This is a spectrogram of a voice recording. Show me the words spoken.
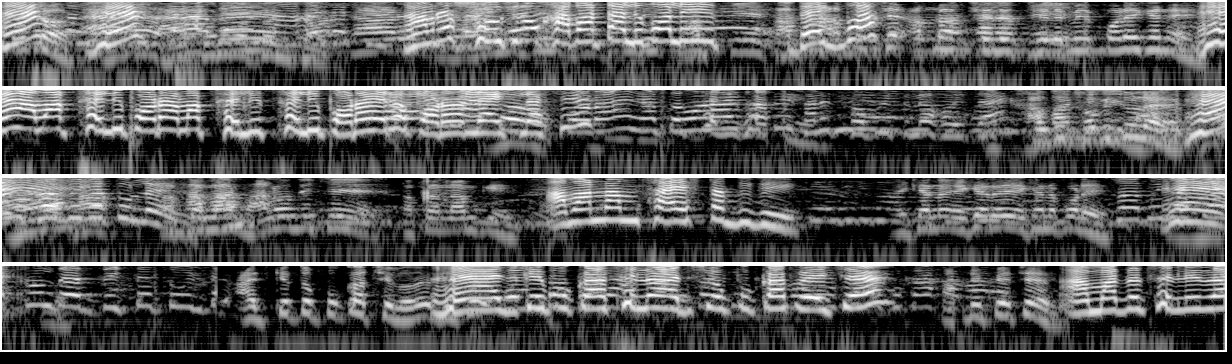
হ্যাঁ হ্যাঁ। আমরা শুকনো খাবারটা বলি দেখব। আপনার ছেলে ছেলে মেয়ে পড়ে এখানে? হ্যাঁ আমার ছেলে পড়ে আমার ছেলের ছেলে পড়ে এরা পড়ে লাইট ক্লাসে ছবি ছবি তুলে? হ্যাঁ। আপনার নাম কি? আমার নাম সায়েস্তা বিবি। এখানে এখানে এখানে পড়ে। হ্যাঁ। আজকে তো পোকা ছিল হ্যাঁ আজকে পোকা ছিল আজ সব পোকা পেয়েছে। আপনি পেয়েছেন? আমাদের ছেলেরা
